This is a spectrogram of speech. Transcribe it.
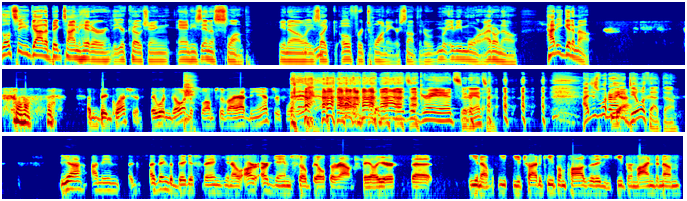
let's say you've got a big time hitter that you're coaching and he's in a slump. You know, mm-hmm. he's like 0 for 20 or something, or maybe more. I don't know. How do you get him out? That's a big question. They wouldn't go into slumps if I had the answer for you. That's a great answer. Good answer. I just wonder how yeah. you deal with that, though. Yeah, I mean, I think the biggest thing, you know, our our game's so built around failure that you know you, you try to keep them positive. You keep reminding them,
